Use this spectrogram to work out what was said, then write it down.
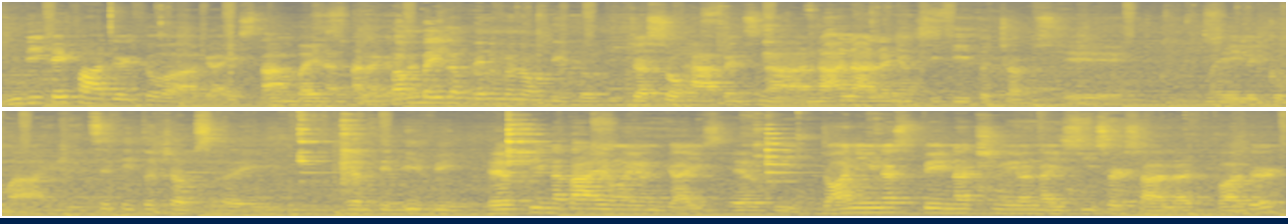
Hindi kay father to ah guys. Tambay lang talaga. siya. Tambay lang din naman ako dito. Just so happens na naalala niyang si Tito Chubbs eh mahilig kumain. Si Tito Chubbs ay healthy living. Healthy na tayo ngayon guys, healthy. So kanina spinach ngayon ay Caesar salad, father.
